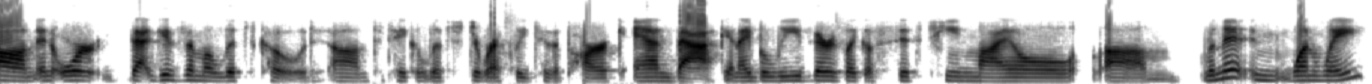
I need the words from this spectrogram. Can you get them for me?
um, and or that gives them a Lyft code um, to take a Lyft directly to the park and back. And I believe there's like a 15 mile um, limit in one way.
